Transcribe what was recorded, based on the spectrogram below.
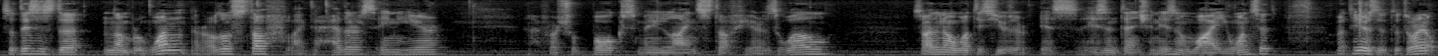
So this is the number one. There are other stuff like the headers in here, uh, VirtualBox, mainline stuff here as well. So I don't know what this user is, his intention is and why he wants it, but here's the tutorial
